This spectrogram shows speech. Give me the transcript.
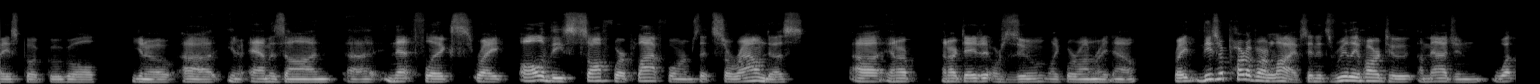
Facebook, Google, you know, uh, you know, Amazon, uh, Netflix, right? All of these software platforms that surround us uh, in our in our data or Zoom, like we're on right now, right? These are part of our lives, and it's really hard to imagine what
